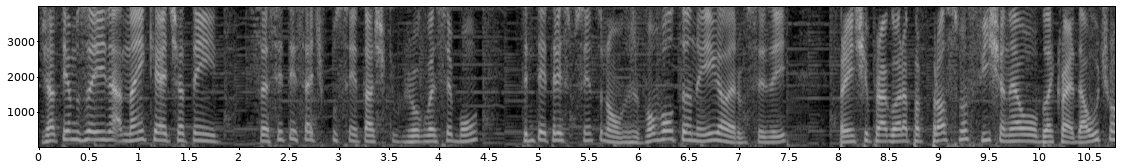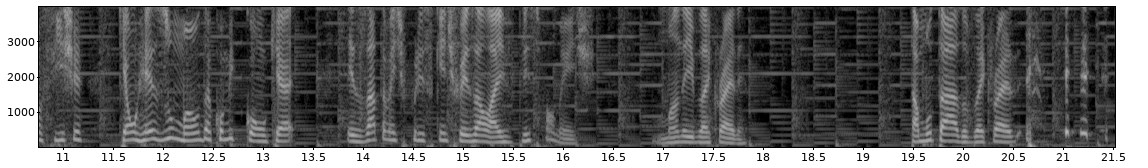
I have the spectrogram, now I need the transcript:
Já temos aí na, na enquete, já tem 67% acho que o jogo vai ser bom, 33% não. Vão voltando aí, galera, vocês aí. Pra gente ir pra agora pra próxima ficha, né, o Black Rider. A última ficha, que é um resumão da Comic Con, que é exatamente por isso que a gente fez a live, principalmente. Manda aí, Black Rider. Tá mutado, Black Rider.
